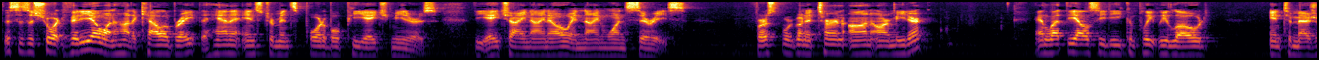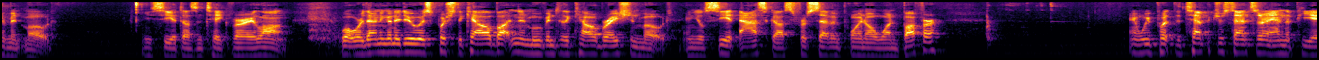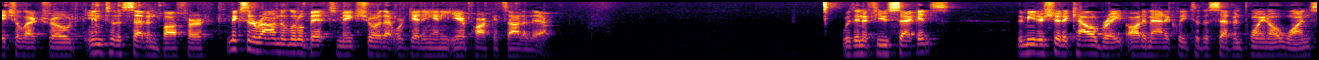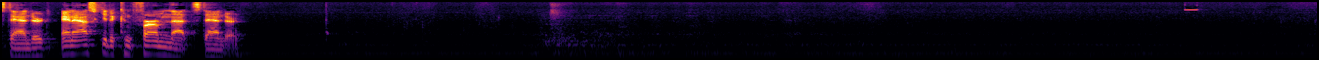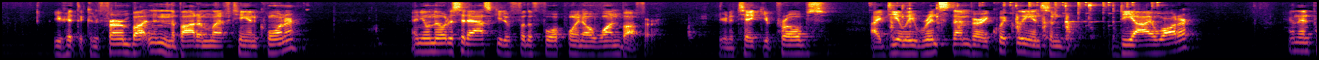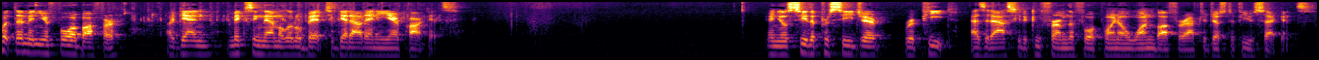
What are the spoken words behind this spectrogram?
This is a short video on how to calibrate the Hanna Instruments portable pH meters, the HI90 and 91 series. First we're going to turn on our meter and let the LCD completely load into measurement mode. You see it doesn't take very long. What we're then going to do is push the cal button and move into the calibration mode and you'll see it ask us for 7.01 buffer and we put the temperature sensor and the pH electrode into the 7 buffer. Mix it around a little bit to make sure that we're getting any air pockets out of there. Within a few seconds, the meter should calibrate automatically to the 7.01 standard and ask you to confirm that standard. You hit the confirm button in the bottom left hand corner and you'll notice it asks you for the 4.01 buffer. You're going to take your probes, ideally rinse them very quickly in some DI water and then put them in your 4 buffer, again mixing them a little bit to get out any air pockets. And you'll see the procedure repeat as it asks you to confirm the 4.01 buffer after just a few seconds.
